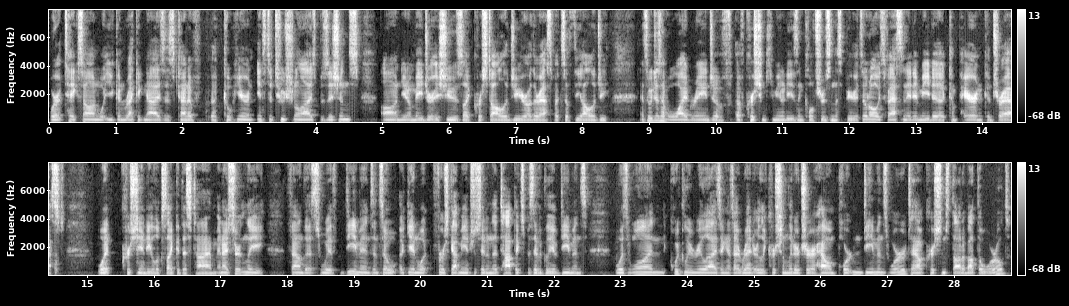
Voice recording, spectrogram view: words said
where it takes on what you can recognize as kind of uh, coherent institutionalized positions on you know major issues like Christology or other aspects of theology. And so we just have a wide range of, of Christian communities and cultures in this period. So it always fascinated me to compare and contrast what Christianity looks like at this time. And I certainly found this with demons. And so, again, what first got me interested in the topic specifically of demons was one, quickly realizing as I read early Christian literature how important demons were to how Christians thought about the world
